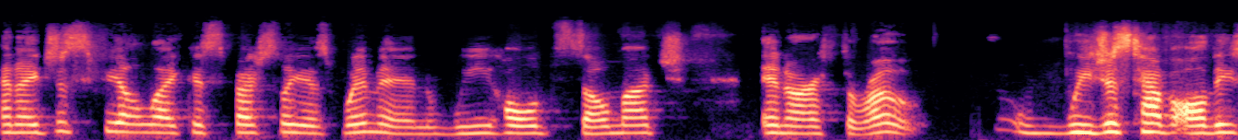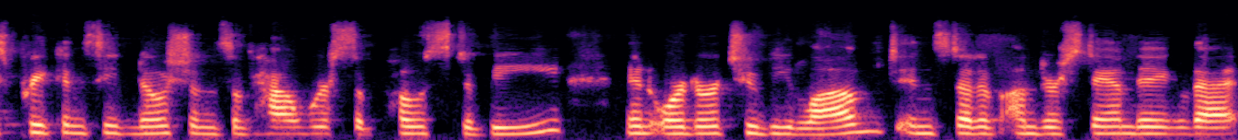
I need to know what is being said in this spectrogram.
and i just feel like especially as women we hold so much in our throat. We just have all these preconceived notions of how we're supposed to be in order to be loved instead of understanding that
